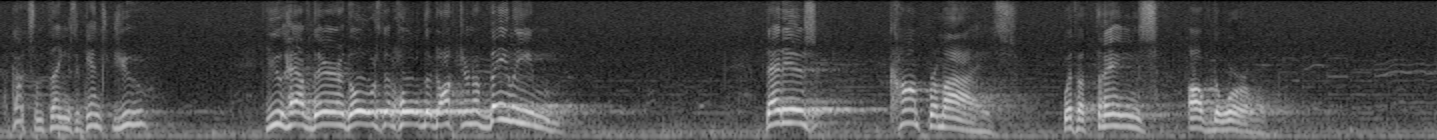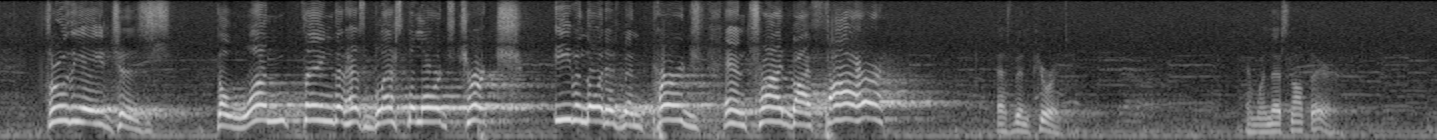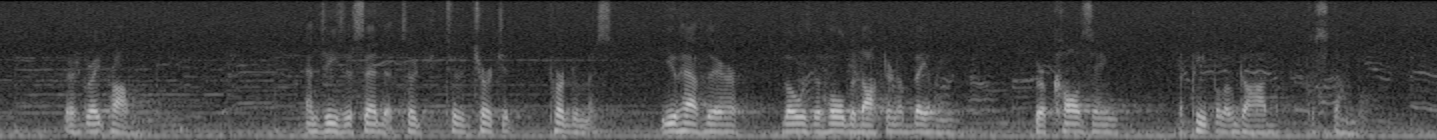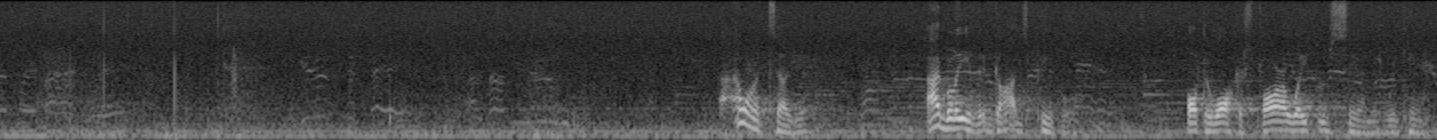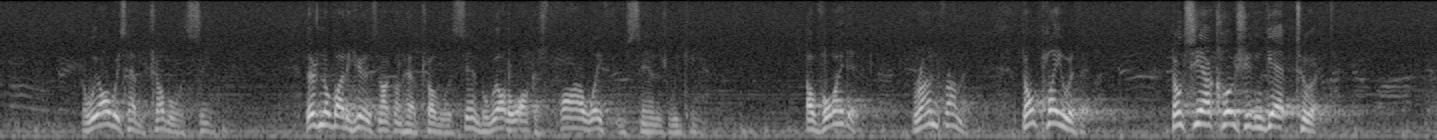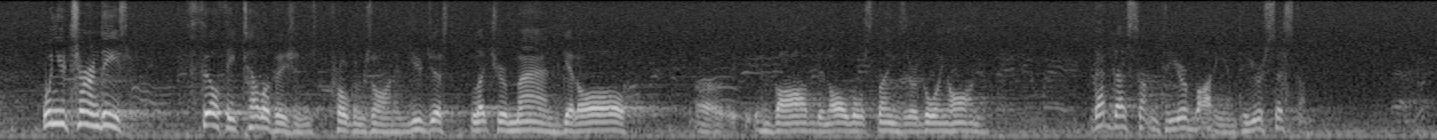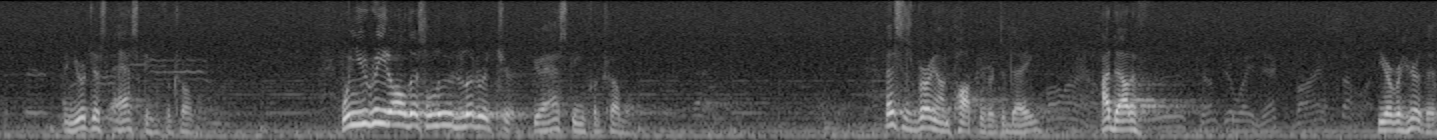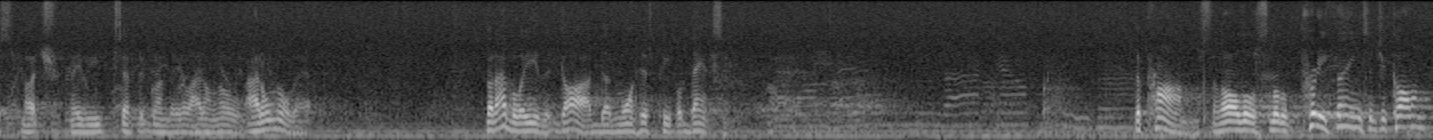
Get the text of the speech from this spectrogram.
I got some things against you. You have there those that hold the doctrine of Balaam. That is, compromise with the things of the world. Through the ages, the one thing that has blessed the Lord's church, even though it has been purged and tried by fire, has been purity. And when that's not there, there's a great problem. And Jesus said to, to the church at Pergamos, you have there those that hold the doctrine of Balaam who are causing the people of God to stumble. I want to tell you, I believe that God's people ought to walk as far away from sin as we can. And we always have trouble with sin. There's nobody here that's not going to have trouble with sin, but we ought to walk as far away from sin as we can. Avoid it. Run from it. Don't play with it. Don't see how close you can get to it. When you turn these filthy television programs on and you just let your mind get all uh, involved in all those things that are going on, that does something to your body and to your system. And you're just asking for trouble. When you read all this lewd literature, you're asking for trouble. This is very unpopular today. I doubt if you ever hear this much, maybe except at Glendale. I don't know. I don't know that. But I believe that God doesn't want his people dancing. The proms and all those little pretty things that you call them.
